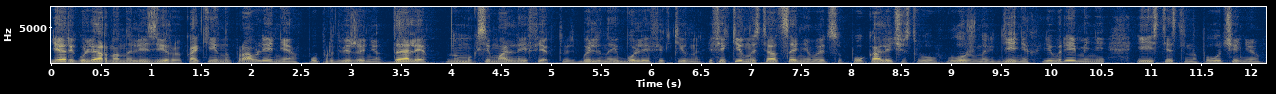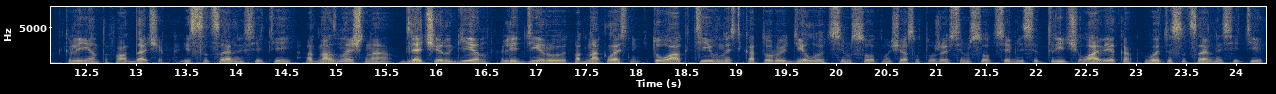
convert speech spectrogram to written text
Я регулярно анализирую, какие направления по продвижению дали ну, максимальный эффект, то есть были наиболее эффективны. Эффективность оценивается по количеству вложенных денег и времени и, естественно, получению клиентов отдачи из социальных сетей. Однозначно для Черген лидируют одноклассники. Ту активность, которую делают 700, ну сейчас вот уже 773 человека в этой социальной сети,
